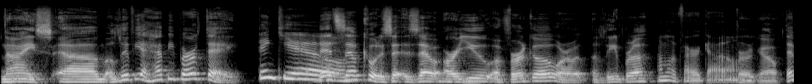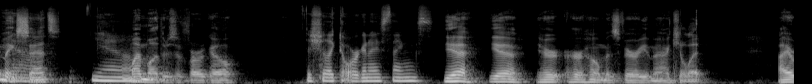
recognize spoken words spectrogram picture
Nice. Um, Olivia, happy birthday. Thank you. That's so cool. Is that, is that, are you a Virgo or a Libra? I'm a Virgo. Virgo. That makes Yeah. sense. Yeah. My mother's a Virgo. Does she like to organize things? Yeah, yeah. Her her home is very immaculate. I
